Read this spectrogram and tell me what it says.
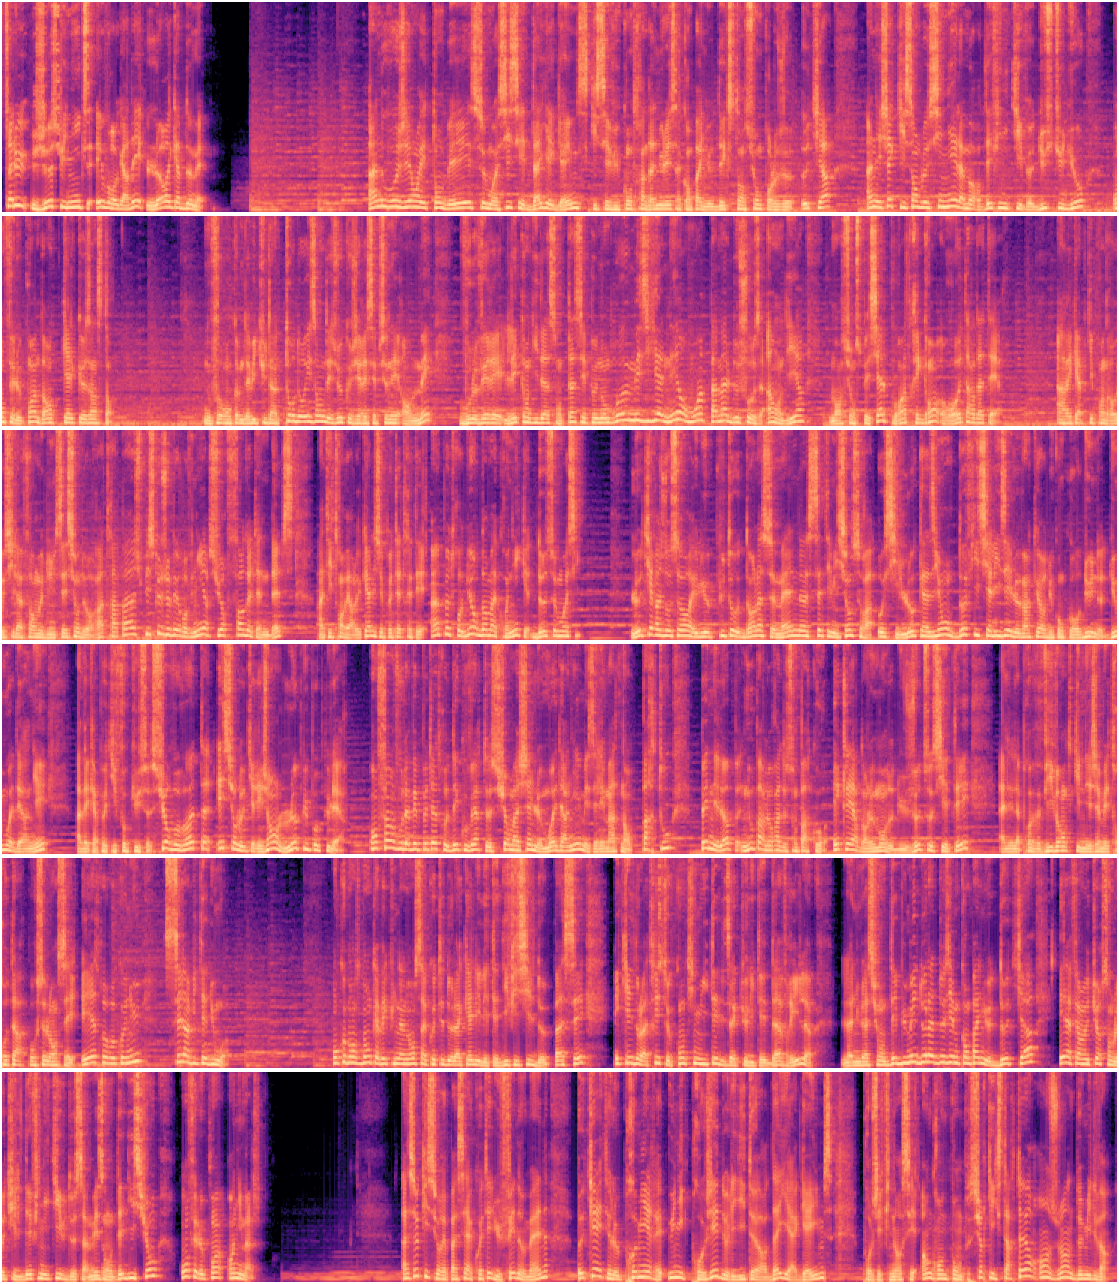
Salut, je suis Nix et vous regardez le récap de mai. Un nouveau géant est tombé, ce mois-ci c'est Daya Games qui s'est vu contraint d'annuler sa campagne d'extension pour le jeu Eutia, un échec qui semble signer la mort définitive du studio, on fait le point dans quelques instants. Nous ferons comme d'habitude un tour d'horizon des jeux que j'ai réceptionnés en mai, vous le verrez les candidats sont assez peu nombreux mais il y a néanmoins pas mal de choses à en dire, mention spéciale pour un très grand retardataire. Un récap qui prendra aussi la forme d'une session de rattrapage puisque je vais revenir sur Forgotten Depths, un titre envers lequel j'ai peut-être été un peu trop dur dans ma chronique de ce mois-ci. Le tirage au sort a eu lieu plus tôt dans la semaine, cette émission sera aussi l'occasion d'officialiser le vainqueur du concours d'une du mois dernier, avec un petit focus sur vos votes et sur le dirigeant le plus populaire. Enfin, vous l'avez peut-être découverte sur ma chaîne le mois dernier, mais elle est maintenant partout, Pénélope nous parlera de son parcours éclair dans le monde du jeu de société, elle est la preuve vivante qu'il n'est jamais trop tard pour se lancer et être reconnu, c'est l'invité du mois. On commence donc avec une annonce à côté de laquelle il était difficile de passer et qui est dans la triste continuité des actualités d'avril, l'annulation début mai de la deuxième campagne de Tia et la fermeture semble-t-il définitive de sa maison d'édition, on fait le point en images. À ceux qui seraient passés à côté du phénomène, Eutia était le premier et unique projet de l'éditeur Daya Games, projet financé en grande pompe sur Kickstarter en juin 2020.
